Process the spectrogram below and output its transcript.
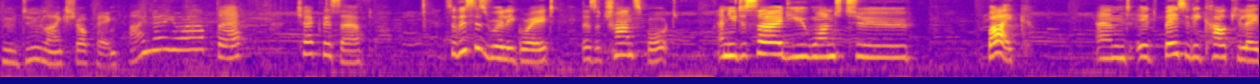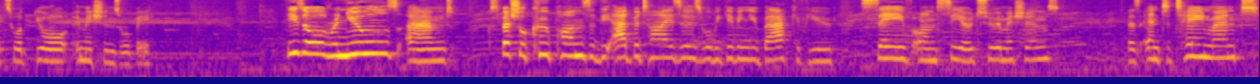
who do like shopping. I know you're out there. Check this out. So, this is really great. There's a transport, and you decide you want to bike, and it basically calculates what your emissions will be. These are all renewals and special coupons that the advertisers will be giving you back if you save on CO2 emissions. There's entertainment.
